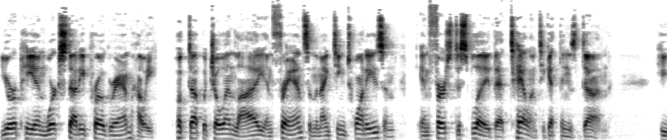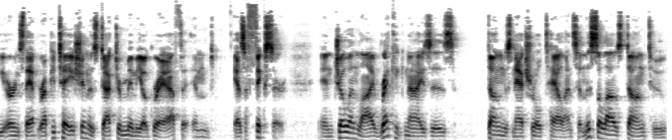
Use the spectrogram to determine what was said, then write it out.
European work study program, how he hooked up with Zhou Enlai in France in the 1920s and, and first displayed that talent to get things done. He earns that reputation as Dr. Mimeograph and as a fixer. And Zhou Enlai recognizes Deng's natural talents, and this allows Deng to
